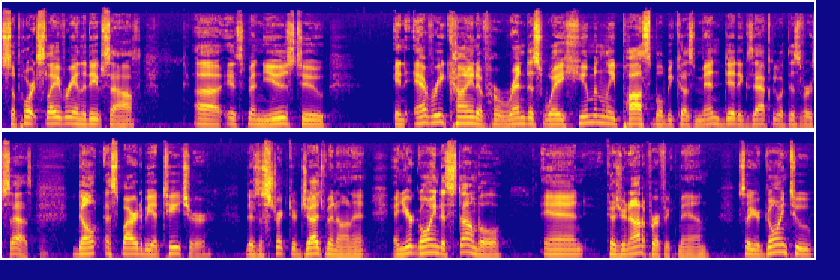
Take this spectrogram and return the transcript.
support slavery in the Deep South. Uh, it's been used to, in every kind of horrendous way humanly possible, because men did exactly what this verse says. Don't aspire to be a teacher. There's a stricter judgment on it, and you're going to stumble, and because you're not a perfect man, so you're going to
